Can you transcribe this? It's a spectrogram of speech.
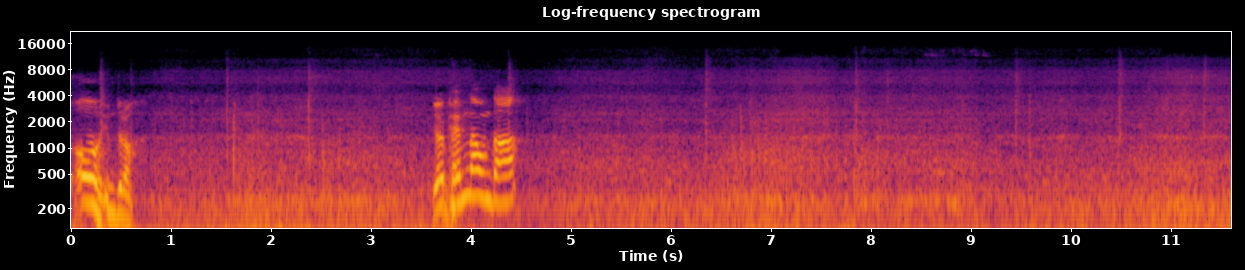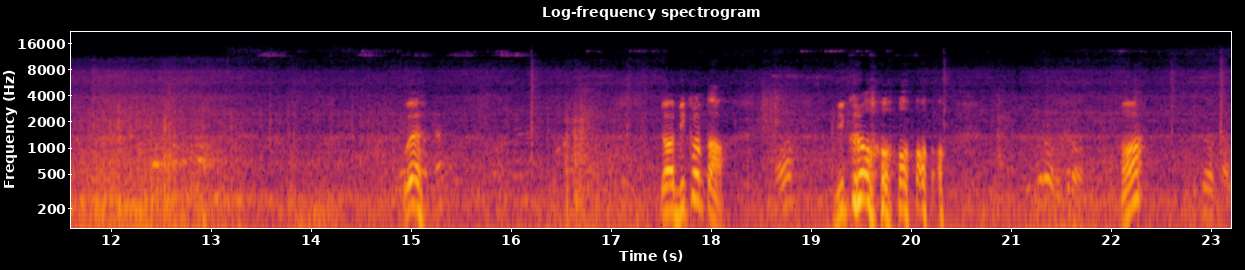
어우 힘들어. 여기 뱀 나온다. 왜? 야 미끄럽다. 어? 미끄러워. 미끄러워 미끄러워 어? 미끄럽다고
